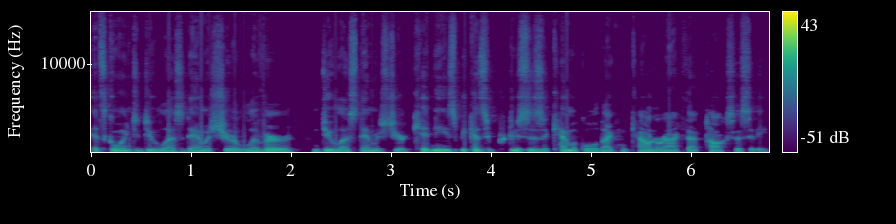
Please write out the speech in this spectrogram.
it's going to do less damage to your liver, do less damage to your kidneys because it produces a chemical that can counteract that toxicity.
